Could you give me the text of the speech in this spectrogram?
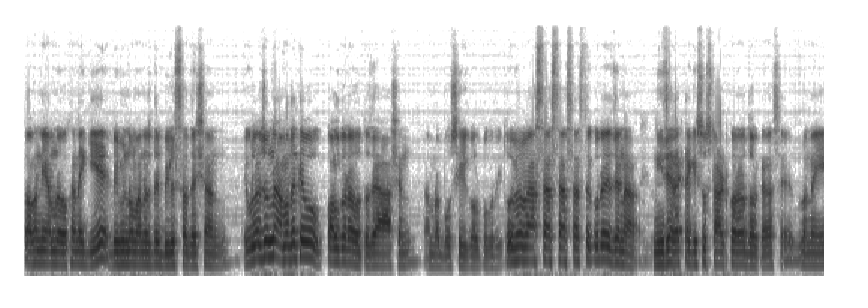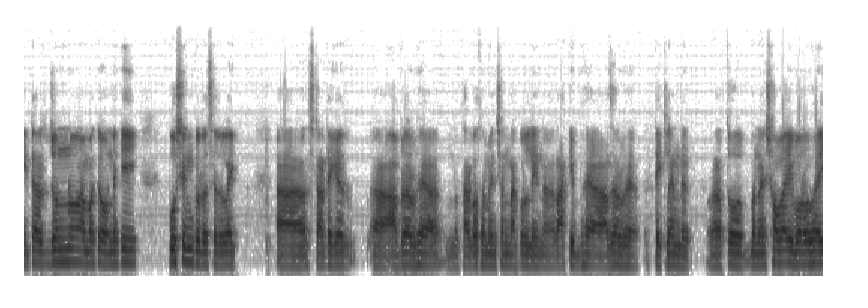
তখনই আমরা ওখানে গিয়ে বিভিন্ন মানুষদের বিল সাজেশন এগুলোর জন্য আমাদেরকেও কল করা হতো যে আসেন, আমরা বসি গল্প করি। তো ওইভাবে আস্তে আস্তে আস্তে আস্তে করে যে, না, নিজের একটা কিছু স্টার্ট করার দরকার আছে। মানে এটার জন্য আমাকে অনেকেই পোষণ করেছে লাইক স্টার্টেকের আবরার ভাইয়া, তার কথা মেনশন না করলেই না, রাকিব ভাইয়া, আজহার ভাইয়া, টেকল্যান্ডের। ওরা তো মানে সবাই বড় ভাই,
